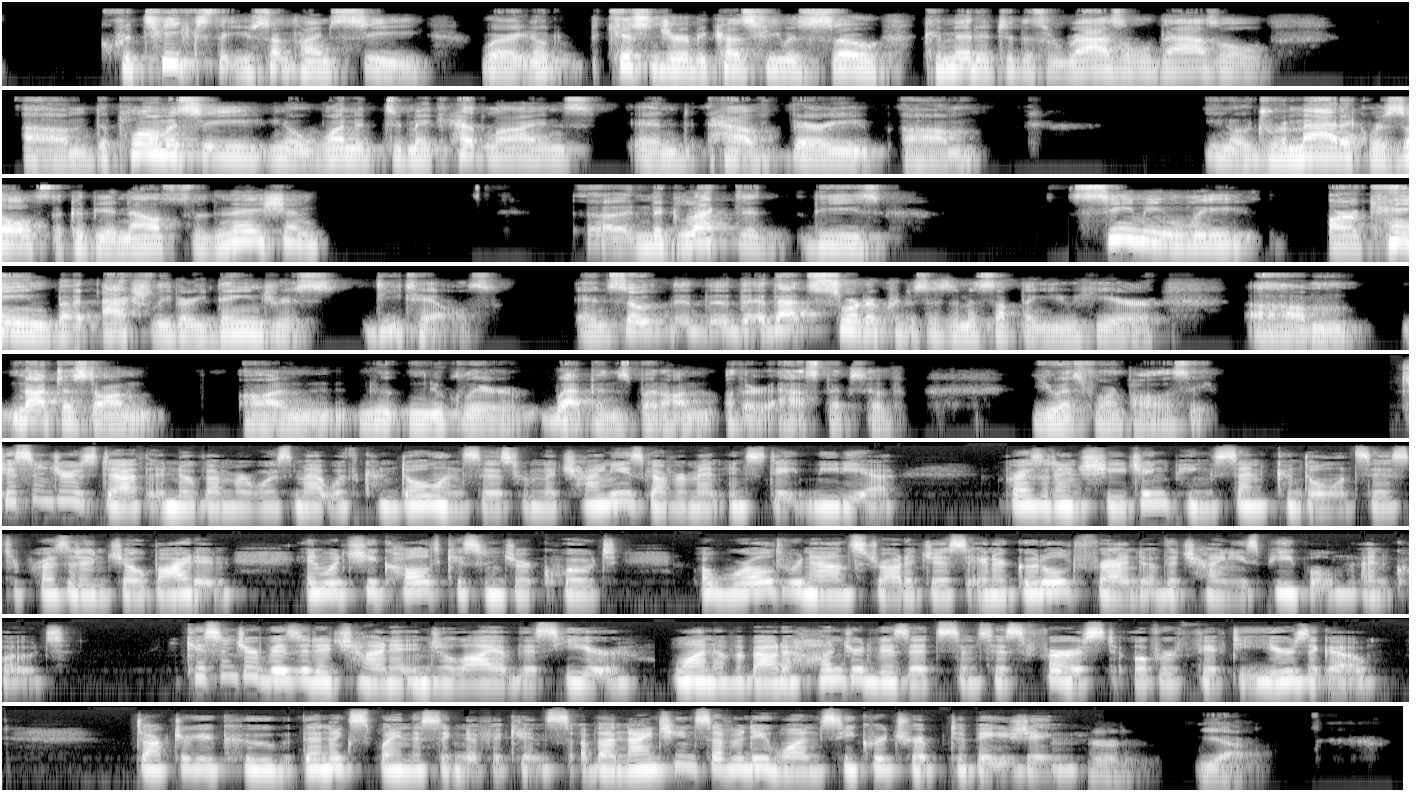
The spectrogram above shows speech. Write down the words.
critiques that you sometimes see where you know Kissinger because he was so committed to this razzle dazzle um, diplomacy you know wanted to make headlines and have very um, you know dramatic results that could be announced to the nation uh, neglected these seemingly arcane but actually very dangerous details and so th- th- that sort of criticism is something you hear um, not just on on nu- nuclear weapons, but on other aspects of U.S. foreign policy. Kissinger's death in November was met with condolences from the Chinese government and state media. President Xi Jinping sent condolences to President Joe Biden, in which he called Kissinger, quote, a world renowned strategist and a good old friend of the Chinese people, end quote. Kissinger visited China in July of this year, one of about a hundred visits since his first over 50 years ago. Dr. Yaqub then explained the significance of that 1971 secret trip to Beijing. Sure. Yeah.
